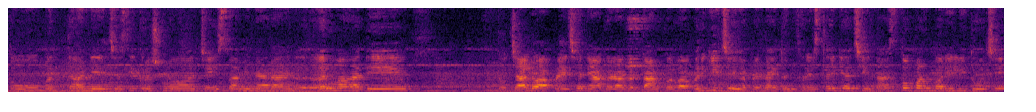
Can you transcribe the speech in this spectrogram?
તો બધાને જય શ્રી કૃષ્ણ, જય સ્વામિનારાયણ, હર હર મહાદેવ. તો ચાલો આપણે છે ને આગળ આગળ કામ કરવા વર્ગી જઈએ. આપણે નાઈધન ફ્રેશ થઈ ગયા છીએ. નાસ્તો પણ કરી લીધો છે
